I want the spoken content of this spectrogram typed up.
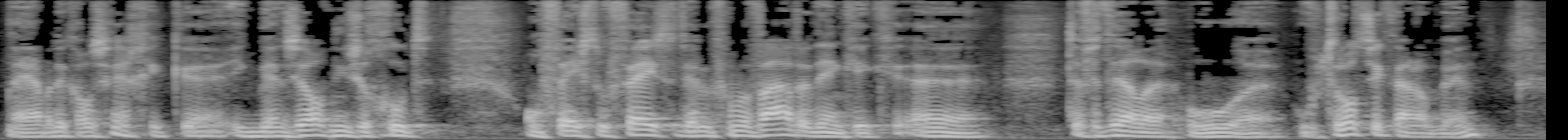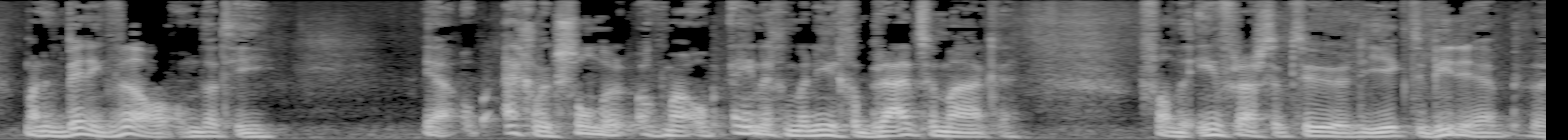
Nou ja, wat ik al zeg, ik, eh, ik ben zelf niet zo goed om face-to-face... dat heb ik van mijn vader, denk ik, eh, te vertellen hoe, eh, hoe trots ik daarop ben. Maar dat ben ik wel, omdat hij ja, eigenlijk zonder ook maar op enige manier gebruik te maken... van de infrastructuur die ik te bieden heb, eh,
